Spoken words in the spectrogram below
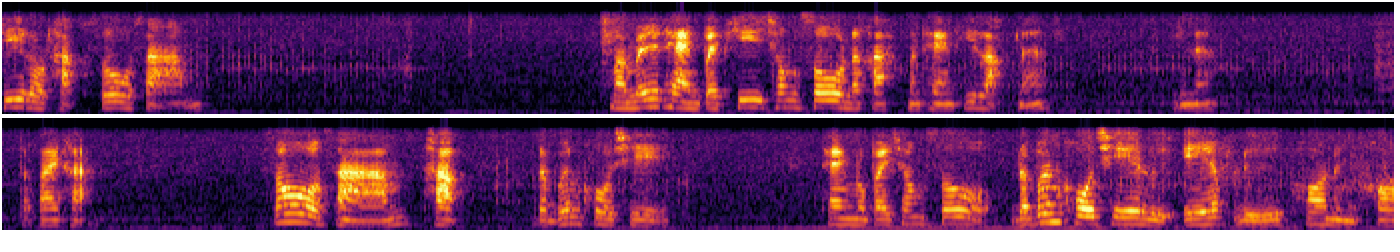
ที่เราถักโซ่สาม มันไม่ได้แทงไปที่ช่องโซ่นะคะ มันแทงที่หลักนะ นี่นะ ต่อไปค่ะ โซ่สามถัก double crochet แทงลงไปช่องโซ่ double crochet หรือ F หรือพอหนึ่งคอ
